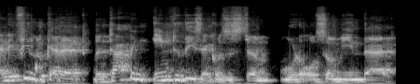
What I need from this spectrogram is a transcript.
And if you look at it, the tapping into these ecosystem would also mean that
